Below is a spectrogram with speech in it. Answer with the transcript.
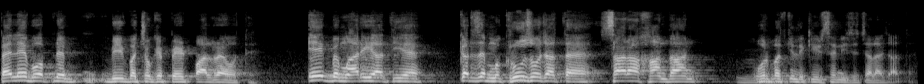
पहले वो अपने बीवी बच्चों के पेट पाल रहे होते एक बीमारी आती है, कर्ज मकरूज हो जाता है, सारा खानदान गुर्बत की लकीर से नीचे चला जाता है।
